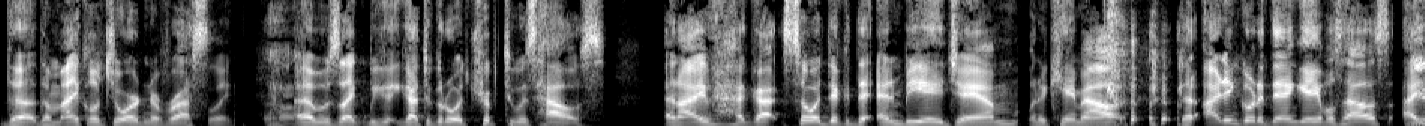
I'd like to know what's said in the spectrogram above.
the, the Michael Jordan of wrestling, Uh-huh. it was like we got to go to a trip to his house. And I had got so addicted to NBA Jam when it came out that I didn't go to Dan Gable's house. I, You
